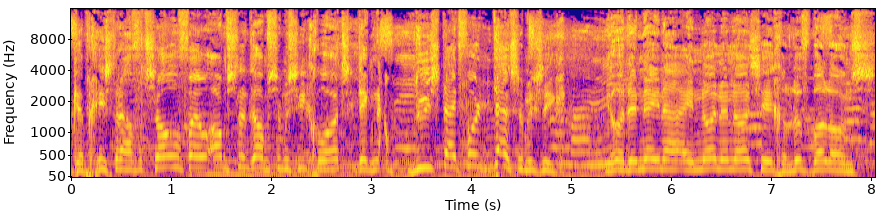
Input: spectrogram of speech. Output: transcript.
Ik heb gisteravond zoveel Amsterdamse muziek gehoord. Ik denk, nou, nu is het tijd voor Duitse muziek. Jorde Nena en 99 luchtballons.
